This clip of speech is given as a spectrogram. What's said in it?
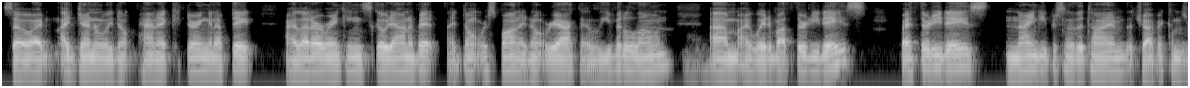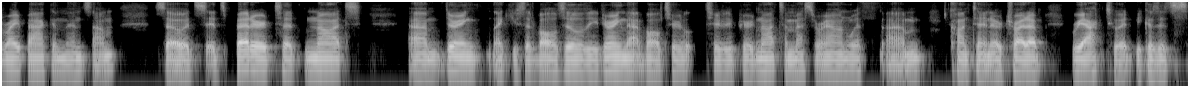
So i, I generally don't panic during an update. I let our rankings go down a bit. I don't respond. I don't react. I leave it alone. Um, I wait about 30 days. By 30 days, 90% of the time, the traffic comes right back and then some. So it's it's better to not um, during, like you said, volatility during that volatility period, not to mess around with um, content or try to react to it because it's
